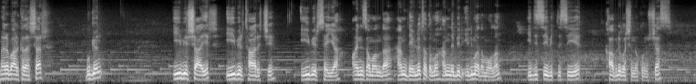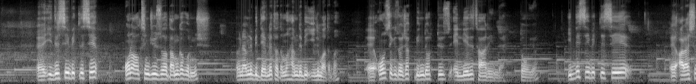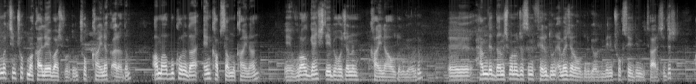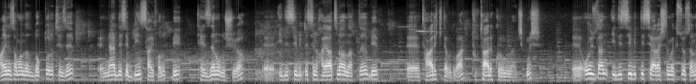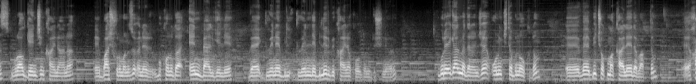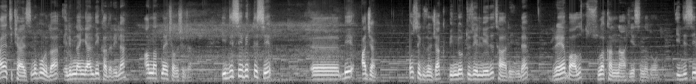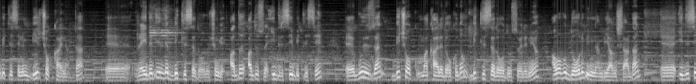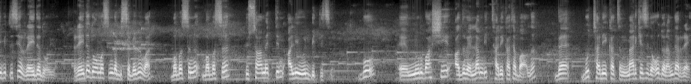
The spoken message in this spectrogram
Merhaba arkadaşlar. Bugün iyi bir şair, iyi bir tarihçi, iyi bir seyyah, aynı zamanda hem devlet adamı hem de bir ilim adamı olan İdrisi Bitlisi'yi kabri başında konuşacağız. Ee, İdrisi Bitlisi 16. yüzyıla damga vurmuş. Önemli bir devlet adamı hem de bir ilim adamı. Ee, 18 Ocak 1457 tarihinde doğuyor. İdrisi Bitlisi'yi e, araştırmak için çok makaleye başvurdum, çok kaynak aradım. Ama bu konuda en kapsamlı kaynağın e, Vural Genç diye bir hocanın kaynağı olduğunu gördüm. E, hem de danışman hocasının Feridun Emecan olduğunu gördüm. Benim çok sevdiğim bir tarihçidir. Aynı zamanda da doktora tezi e, neredeyse bin sayfalık bir tezden oluşuyor. E, İdrisi Bitlis'in hayatını anlattığı bir e, tarih kitabı var. Türk Tarih Kurumu'ndan çıkmış. E, o yüzden İdrisi Bitlis'i araştırmak istiyorsanız Vural Genç'in kaynağına e, başvurmanızı öneririm. Bu konuda en belgeli ve güvenilebilir bir kaynak olduğunu düşünüyorum. Buraya gelmeden önce onun kitabını okudum e, ve birçok makaleye de baktım. E, hayat hikayesini burada elimden geldiği kadarıyla anlatmaya çalışacağım. İdrisi Bitlisi e, bir Acem. 18 Ocak 1457 tarihinde Re'ye bağlı Sulakan nahiyesinde doğdu. İdrisi Bitlisi'nin birçok kaynakta e, Rey'de değil de Bitlis'te doğdu. Çünkü adı adı üstünde İdrisi Bitlisi. E, bu yüzden birçok makalede okudum Bitlis'te doğduğu söyleniyor. Ama bu doğru bilinen bir yanlışlardan. E, İdrisi Bitlisi Rey'de doğuyor. Rey'de doğmasının da bir sebebi var. Babasını babası Hüsamettin Aliül Bitlisi. Bu e, Nurbahşi adı verilen bir tarikata bağlı ve bu tarikatın merkezi de o dönemde Rey.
